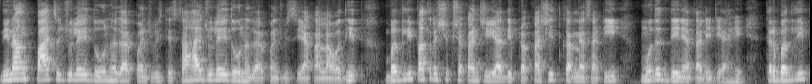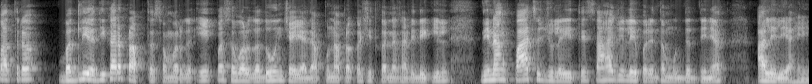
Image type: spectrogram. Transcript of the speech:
दिनांक पाच जुलै दोन हजार पंचवीस ते सहा जुलै दोन हजार पंचवीस या कालावधीत बदलीपात्र शिक्षकांची यादी प्रकाशित करण्यासाठी मुदत देण्यात आलेली आहे. तर बदलीपात्र बदली अधिकारप्राप्त संवर्ग एक व संवर्ग दोनच्या याद्या पुन्हा प्रकाशित करण्यासाठी देखील दिनांक पाच जुलै ते सहा जुलैपर्यंत मुदत देण्यात आलेली आहे.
